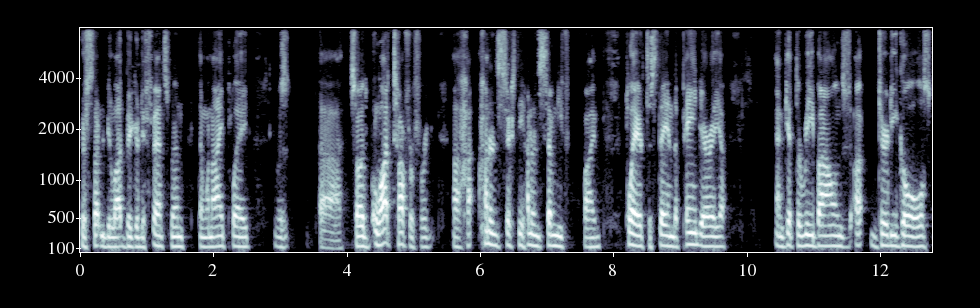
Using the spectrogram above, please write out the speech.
there's starting to be a lot bigger defensemen than when I played. It was uh, so it was a lot tougher for a 160, 175 player to stay in the paint area and get the rebounds, uh, dirty goals.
